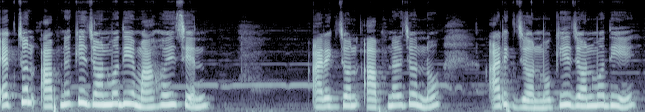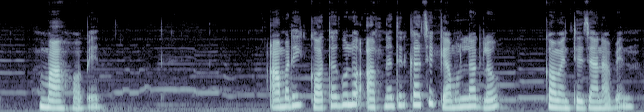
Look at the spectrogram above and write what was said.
একজন আপনাকে জন্ম দিয়ে মা হয়েছেন। আরেকজন আপনার জন্য আরেক জন্মকে জন্ম দিয়ে মা হবেন। আমার এই কথাগুলো আপনাদের কাছে কেমন লাগল? কমেন্টে জানাবেন।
